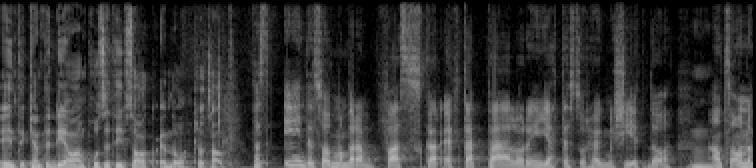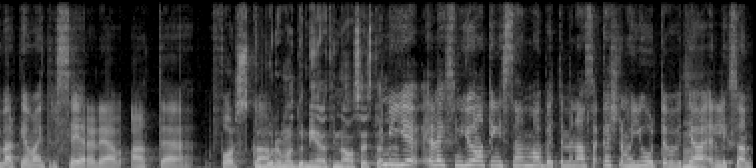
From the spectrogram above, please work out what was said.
Inte, kan inte det vara en positiv sak ändå, trots allt? Fast är det inte så att man bara vaskar efter pärlor i en jättestor hög med skit då? Mm. Alltså om de verkligen var intresserade av att eh, forska... Då borde de ha donerat till NASA istället. Men eller liksom gör någonting i samarbete med NASA. Kanske de har gjort det, vad vet Mm. jag. Eller liksom,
